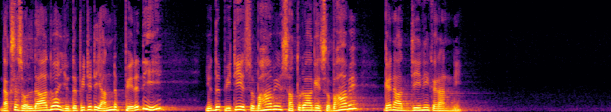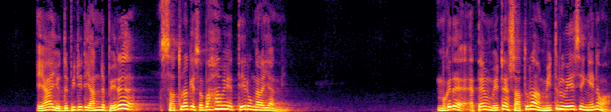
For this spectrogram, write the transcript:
දක්ෂ සොල්දාදුවා යුද පිටිට යන්න පෙරදී යුද පිටියේ ස්වභාවය සතුරාගේ ස්වභාවය ගැන අධ්‍යයනය කරන්නේ. එයා යුද පිටිට යන්න පෙර සතුරගේ ස්වභාවය තේරුම් අරන් යන්නේ. මොකද ඇතැම් වෙට සතුරා මිතුරු වෙස්යෙන් එනවා.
